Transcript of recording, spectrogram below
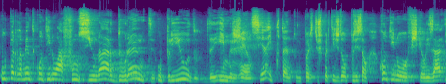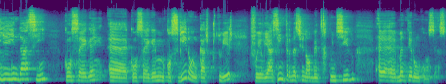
o Parlamento continua a funcionar durante o período de emergência e, portanto, os partidos da oposição continuam a fiscalizar e ainda assim conseguem, uh, conseguem conseguiram, no caso português, que foi aliás internacionalmente reconhecido, uh, manter um consenso.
